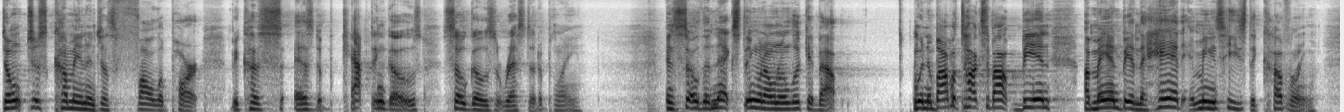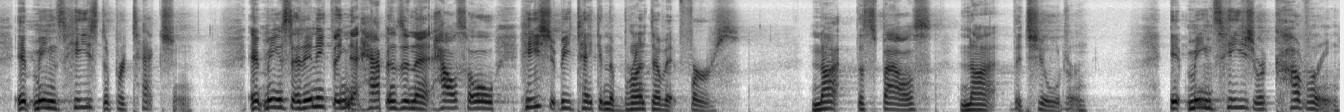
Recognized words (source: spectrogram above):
Don't just come in and just fall apart because as the captain goes, so goes the rest of the plane. And so the next thing what I want to look about When the Bible talks about being a man being the head, it means he's the covering. It means he's the protection. It means that anything that happens in that household, he should be taking the brunt of it first, not the spouse, not the children. It means he's your covering.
